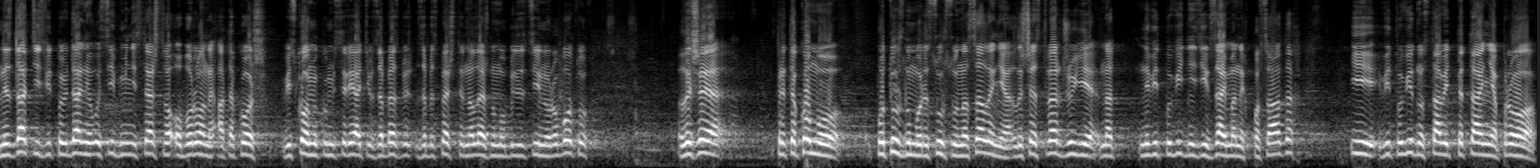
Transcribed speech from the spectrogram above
Нездатність відповідальних осіб Міністерства оборони, а також військових комісаріатів забезпе- забезпечити належну мобілізаційну роботу лише при такому потужному ресурсу населення лише стверджує на невідповідність їх займаних посадах і відповідно ставить питання про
